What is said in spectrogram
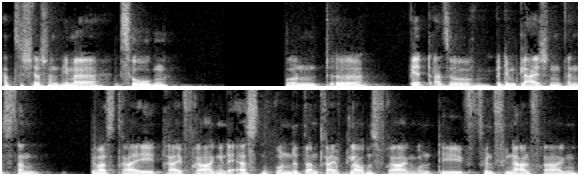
hat sich ja schon immer gezogen und äh, wird also mit dem gleichen, wenn es dann jeweils drei, drei Fragen in der ersten Runde, dann drei Glaubensfragen und die fünf Finalfragen.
